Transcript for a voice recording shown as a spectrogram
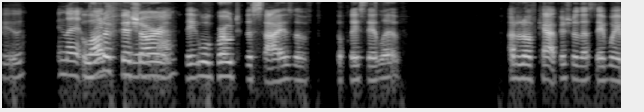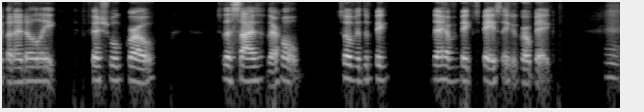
food, and then it. A lot of fish really are, long? they will grow to the size of the place they live. I don't know if catfish are the same way, but I know like fish will grow to the size of their home. So if it's a big, they have a big space, they could grow big. Mm.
